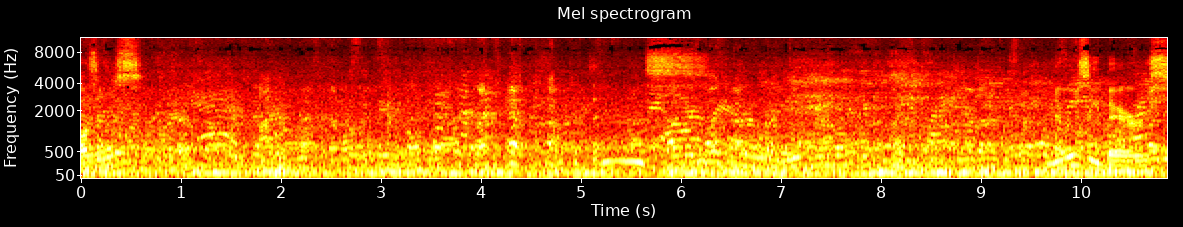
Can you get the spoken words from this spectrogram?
The Nosy Bears.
